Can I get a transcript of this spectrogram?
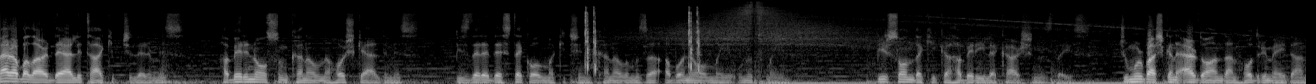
Merhabalar değerli takipçilerimiz. Haberin Olsun kanalına hoş geldiniz. Bizlere destek olmak için kanalımıza abone olmayı unutmayın. Bir son dakika haberiyle karşınızdayız. Cumhurbaşkanı Erdoğan'dan Hodri Meydan,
